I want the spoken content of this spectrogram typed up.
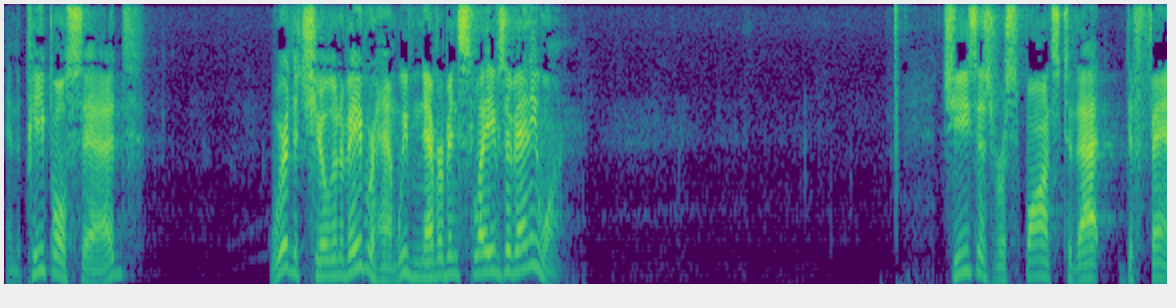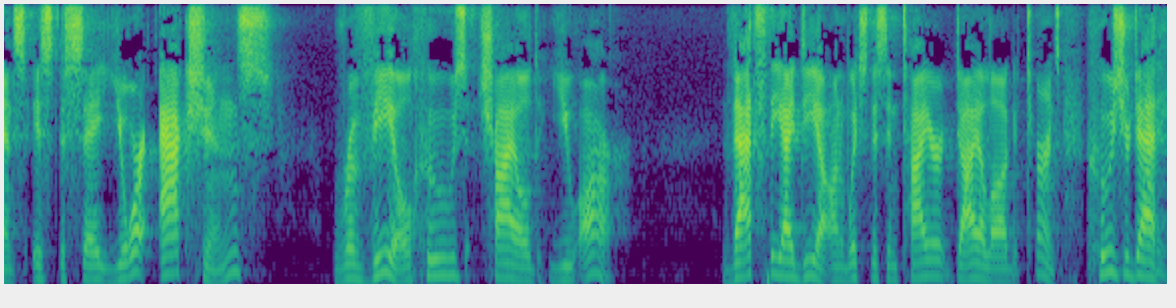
And the people said, We're the children of Abraham. We've never been slaves of anyone. Jesus' response to that defense is to say, Your actions reveal whose child you are. That's the idea on which this entire dialogue turns. Who's your daddy?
